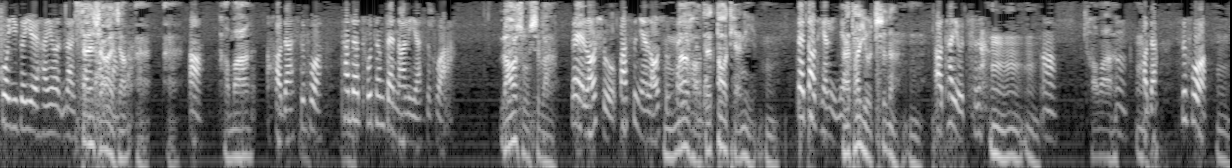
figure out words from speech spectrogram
过一个月还要那三十二章，吧哎哎，啊、好吗？好的，师傅，他的图腾在哪里呀、师傅啊？老鼠是吧？对，老鼠，八四年老鼠，嗯，蛮好，在稻田里，嗯，在稻田里面。啊，他有吃的，嗯。哦，他有吃的。嗯嗯嗯，嗯好吧，嗯，好的，，师傅，嗯，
